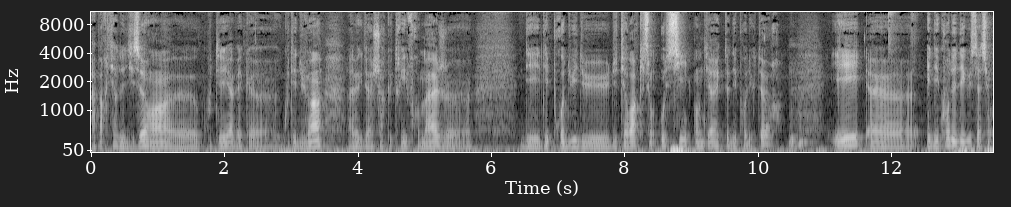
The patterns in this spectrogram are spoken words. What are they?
à partir de 10h goûter, avec, euh, goûter du vin avec de la charcuterie, fromage, euh, des, des produits du, du terroir qui sont aussi en direct des producteurs et, euh, et des cours de dégustation.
